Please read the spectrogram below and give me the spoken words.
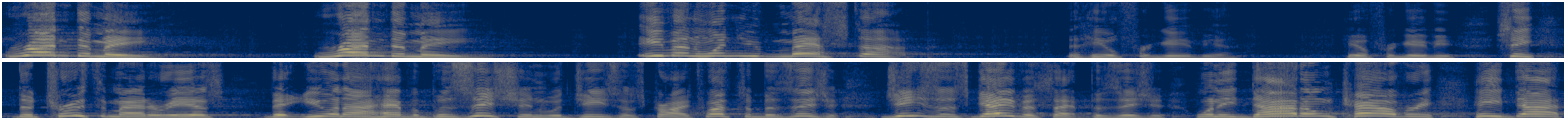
Run to me. Run to me. Even when you've messed up that He'll forgive you. He'll forgive you. See, the truth of the matter is that you and I have a position with Jesus Christ. What's the position? Jesus gave us that position. When He died on Calvary, He died,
